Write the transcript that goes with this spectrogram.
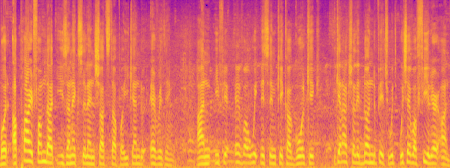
But apart from that, he's an excellent shot stopper. He can do everything. And if you ever witness him kick a goal kick, he can actually down the pitch, which, whichever field you're on.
